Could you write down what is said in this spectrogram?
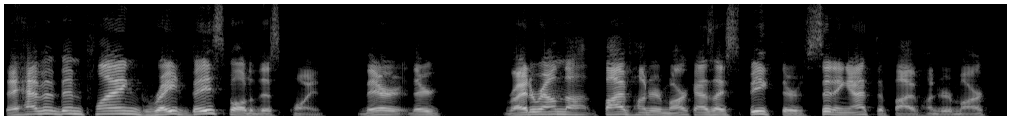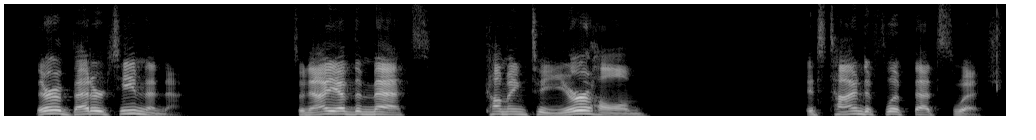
They haven't been playing great baseball to this point. They're they're right around the 500 mark. As I speak, they're sitting at the 500 mark. They're a better team than that. So now you have the Mets coming to your home. It's time to flip that switch.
